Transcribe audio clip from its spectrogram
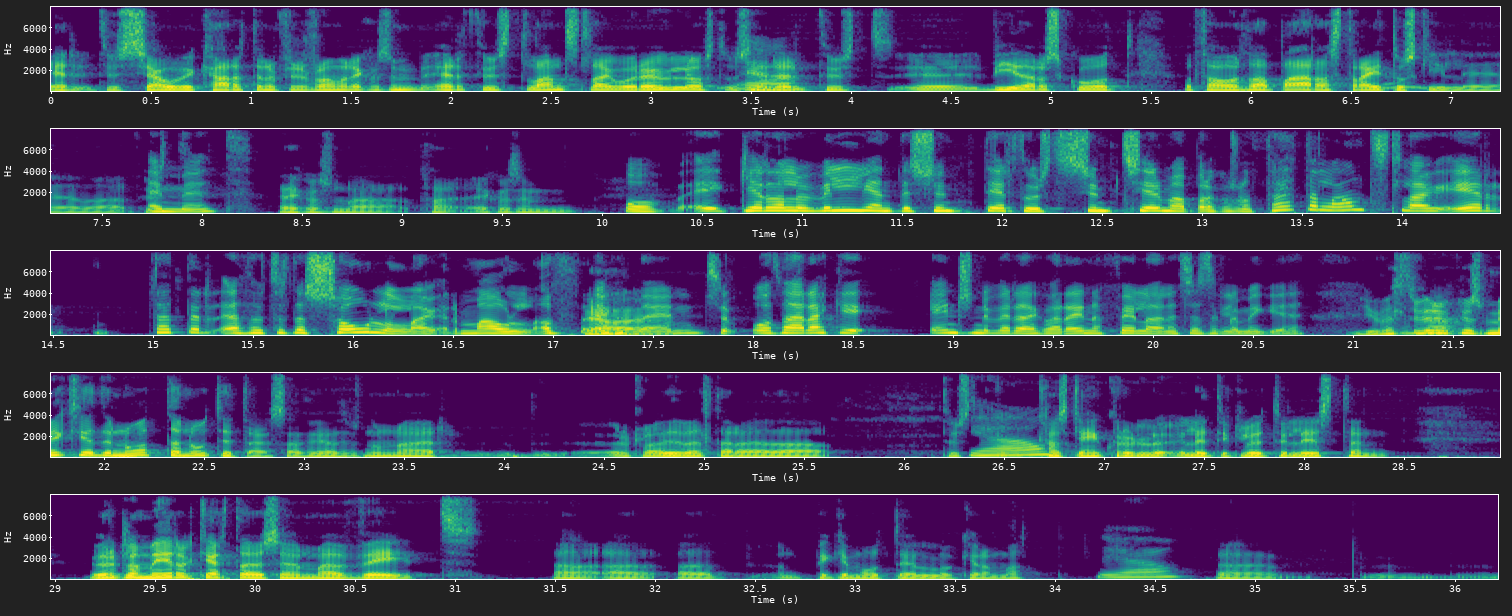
er, þú veist sjáum við karakterina fyrir framann eitthvað sem er þú veist, landslag og er augljóst og síðan Já. er þú veist, uh, víðara skot og þá er það bara strætóskíli eða þú veist, einmitt eitthvað svona það, eitthvað sem, og e, gera það alveg viljandi sumt er, þú veist, sumt sér maður bara eitthvað svona þetta landslag er þetta, er, eða, þú veist, þetta sólalag er málað Já, einhvern já. veginn, sem, og það er ekki eins og verið eitthvað að reyna að feila það neitt sérstaklega mikið ég veldi fyrir einhvers mikið þetta er nota nú til dags af því að þú veist, núna er örgulega auðveldara eða þú veist, Já. kannski einhverju leiti glötu list en örgulega meira gert af þessu en maður veit að- að að byggja módel og gera mat uh,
